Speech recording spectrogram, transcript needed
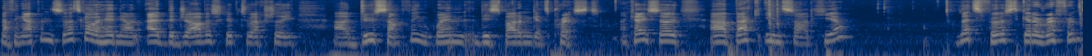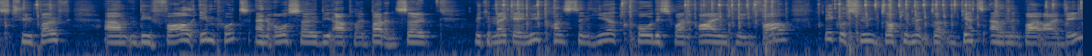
nothing happens. So let's go ahead now and add the JavaScript to actually uh, do something when this button gets pressed. Okay so uh, back inside here let's first get a reference to both um, the file input and also the upload button. So we can make a new constant here call this one inp file equal to document.getElementById by ID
